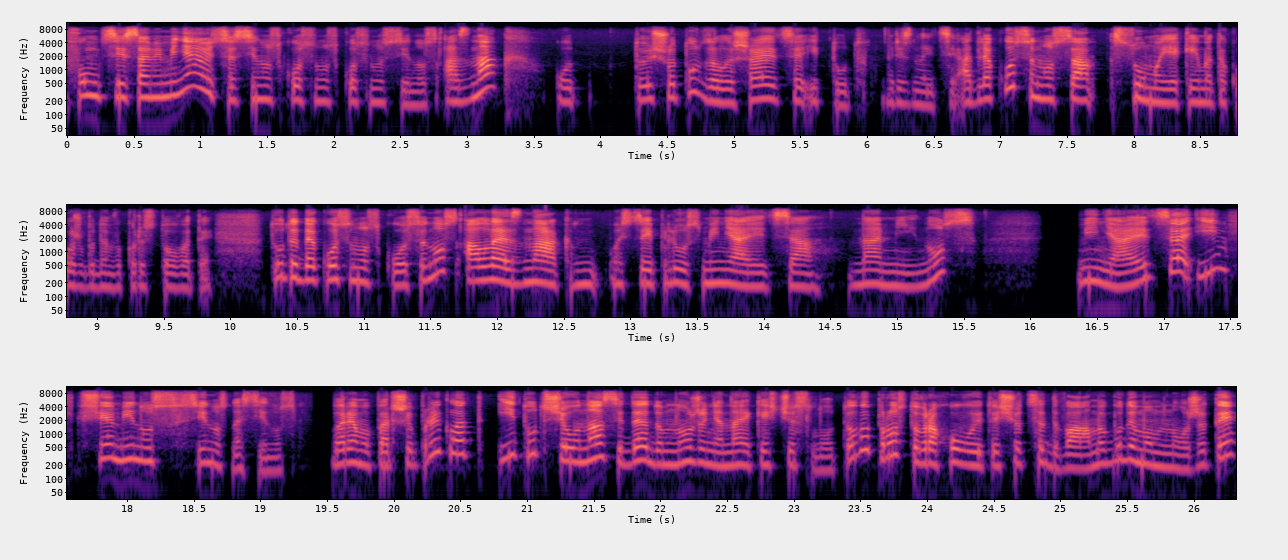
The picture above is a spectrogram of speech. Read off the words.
функції самі міняються: синус, косинус, косинус, синус, а знак, от той, що тут залишається і тут різниці. А для косинуса суми, який ми також будемо використовувати, тут іде косинус, косинус, але знак ось цей плюс міняється на мінус міняється, і ще мінус синус на синус. Беремо перший приклад, і тут ще у нас іде домноження на якесь число. То ви просто враховуєте, що це 2, ми будемо множити.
